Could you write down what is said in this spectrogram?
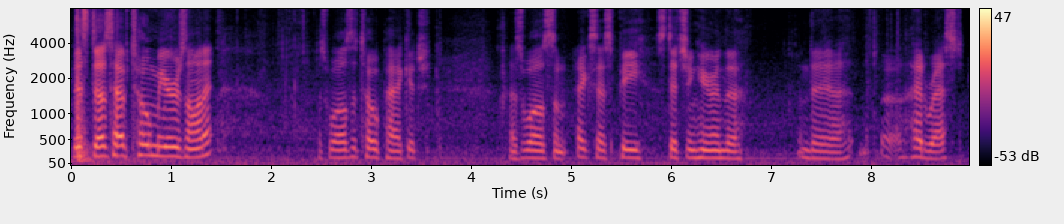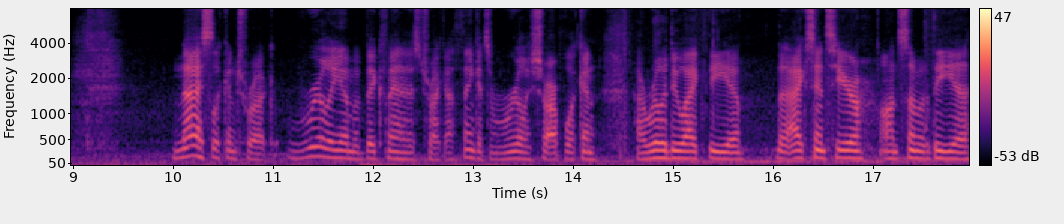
This does have tow mirrors on it, as well as a tow package, as well as some XSP stitching here in the, in the uh, headrest. Nice looking truck. Really am a big fan of this truck. I think it's really sharp looking. I really do like the uh, the accents here on some of the uh,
